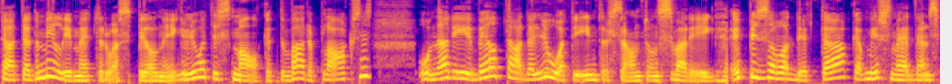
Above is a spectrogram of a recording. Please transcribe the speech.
Tātad milimetros pilnīgi ļoti smalka vara plāksnes. Un arī vēl tāda ļoti interesanta un svarīga epizode ir tā, ka Mirsmēdens,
